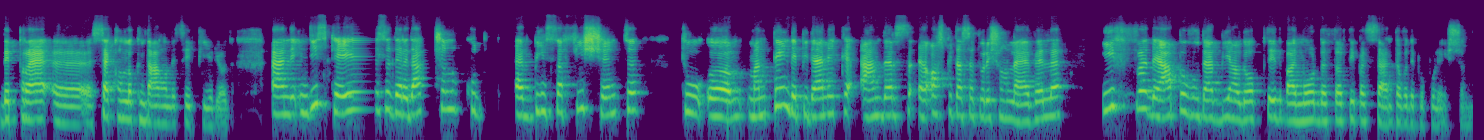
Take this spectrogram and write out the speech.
the pre uh, second lockdown let's say period. And in this case the reduction could have been sufficient to um, maintain the epidemic under hospital saturation level if the app would have been adopted by more than 30% of the population.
